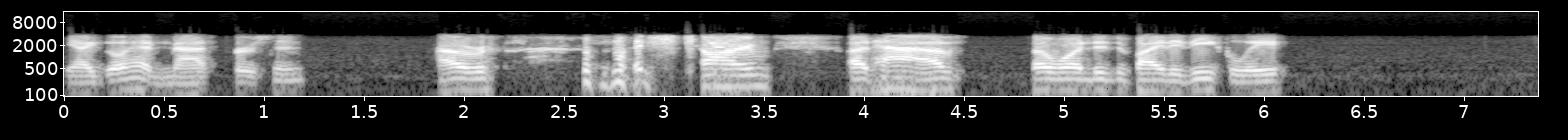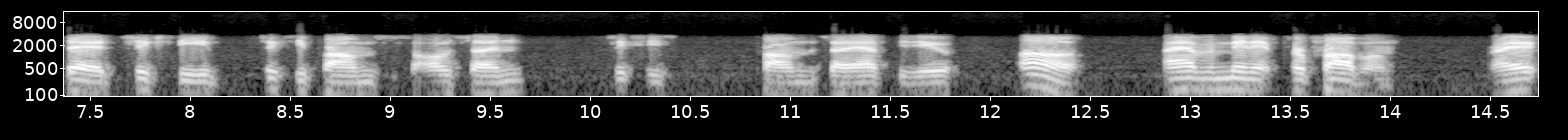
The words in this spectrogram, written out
yeah, go ahead, math person. However much time I'd have if I wanted to divide it equally. Said 60, 60 problems all of a sudden, 60 problems I have to do. Oh, I have a minute per problem, right?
